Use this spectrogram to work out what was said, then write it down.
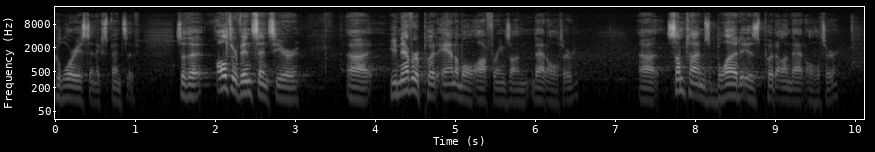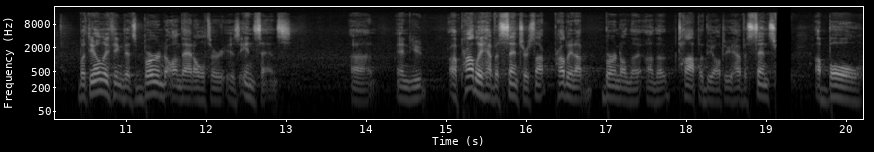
glorious and expensive. So the altar of incense here, uh, you never put animal offerings on that altar. Uh, sometimes blood is put on that altar, but the only thing that's burned on that altar is incense. Uh, and you uh, probably have a censer. It's not probably not burned on the on the top of the altar. You have a censer, a bowl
